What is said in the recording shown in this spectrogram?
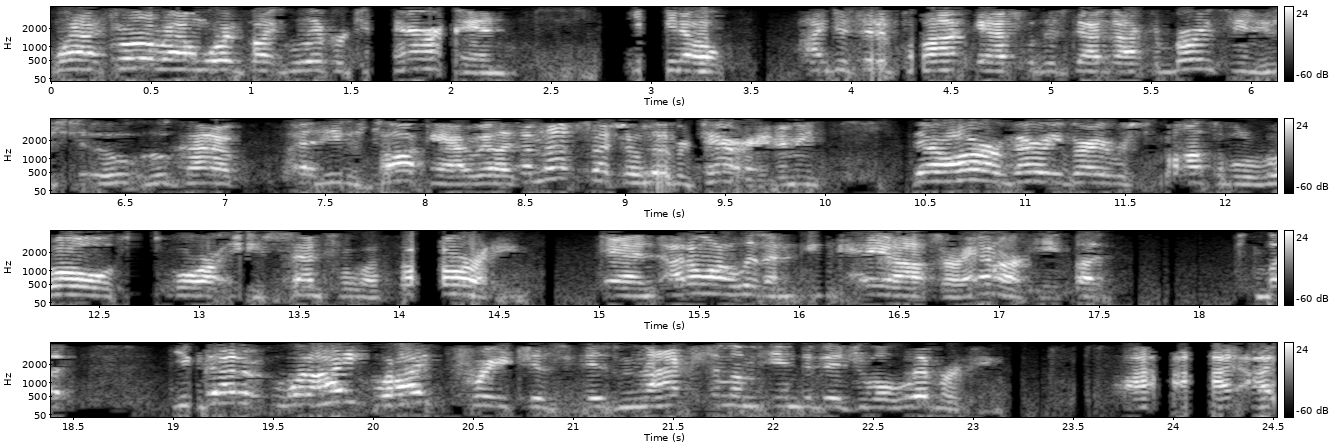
when I throw around words like libertarian, you know, I just did a podcast with this guy, Dr. Bernstein, who, who, who kind of, as he was talking, I realized I'm not such a libertarian. I mean, there are very, very responsible roles for a central authority and I don't want to live in, in chaos or anarchy, but but you got to what I what I preach is is maximum individual liberty. I, I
